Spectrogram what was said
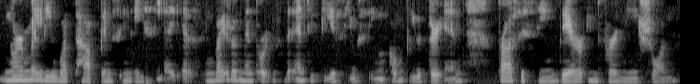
normally what happens in ACIS environment or if the entity is using computer and processing their information.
